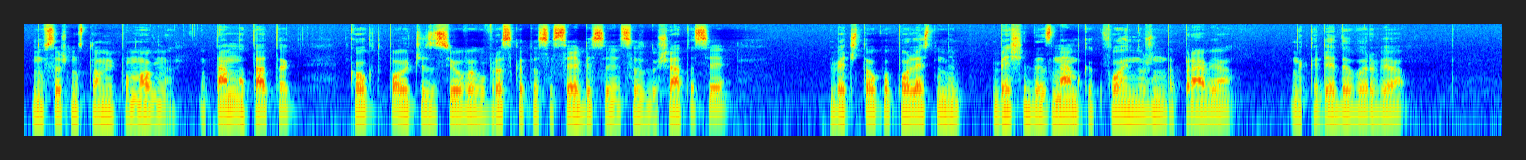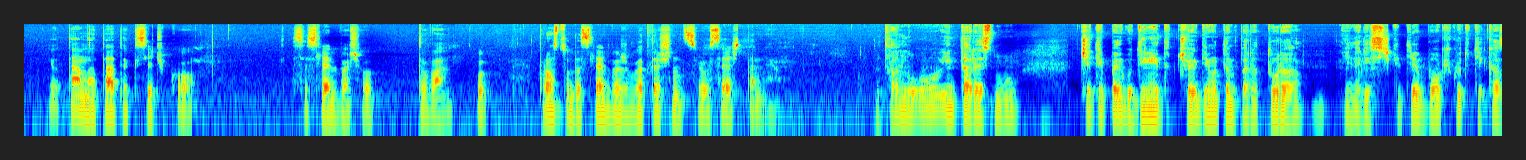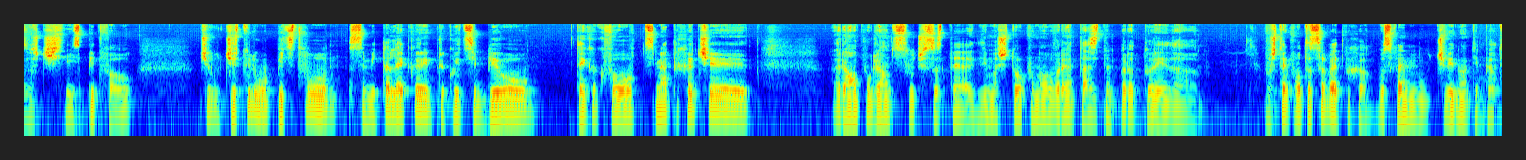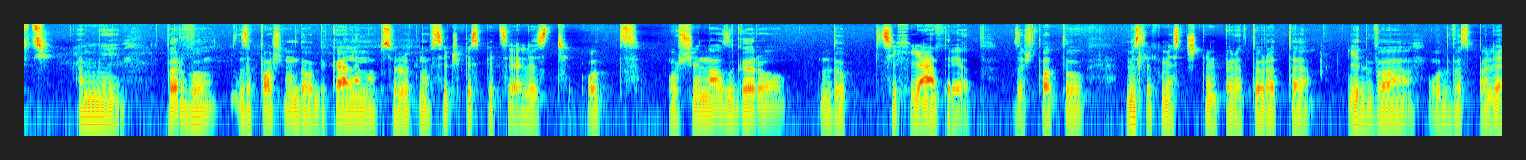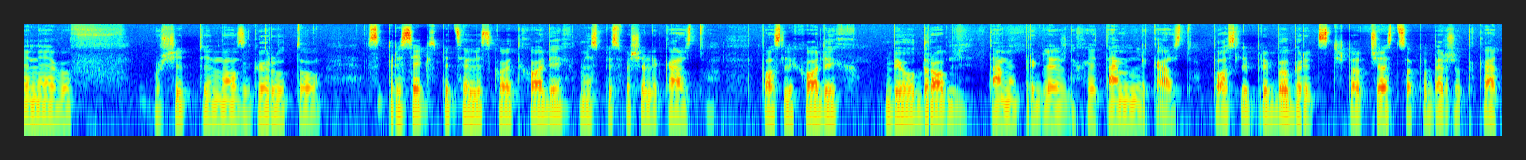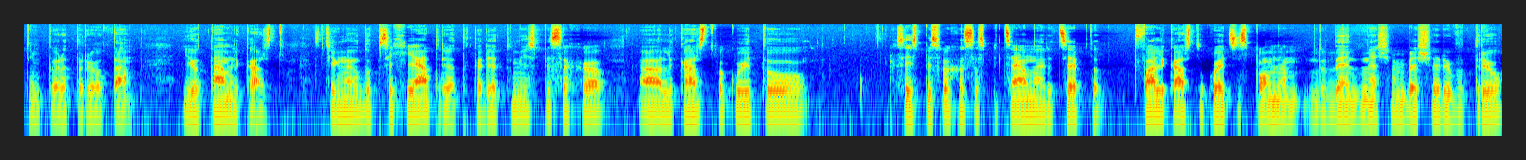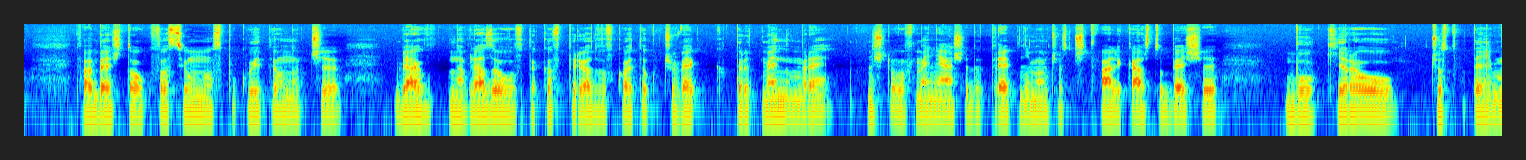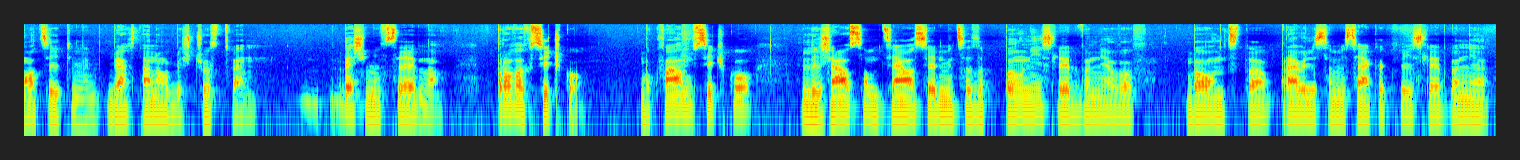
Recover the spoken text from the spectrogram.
но всъщност то ми помогна. Оттам нататък, колкото повече засилвах връзката с себе си, с душата си, вече толкова по-лесно ми беше да знам какво е нужно да правя, на къде да вървя и оттам нататък всичко се следваше от това. От просто да следваш вътрешните си усещания. Това е много интересно. 4-5 години човек да има температура и нали, всички тия болки, които ти казваш, че си изпитвал, че чисто любопитство, самите лекари, при които си бил, те какво смятаха, че реално погледното се случи с теб? Да имаш толкова много време тази температура и да... Въобще, какво те съветваха, освен очевидно антибиотици? Ами, първо започнах да обикалям абсолютно всички специалисти. От уши, нос, гърло до психиатрият, защото мислехме, че температурата идва от възпаление в ушите, нос, гърлото. При всеки специалист, който ходих, ми изписваше лекарства. После ходих биодробни. Там ме приглеждаха и там лекарства. После при бъбриците, защото често се поддържа така температура от там. И оттам лекарства. Стигнах до психиатрията, където ми изписаха а, лекарства, които се изписваха със специална рецепта. Това лекарство, което си спомням до ден днешен, беше Ривотрил. Това беше толкова силно успокоително, че бях навлязал в такъв период, в който ако човек пред мен умре, нищо в мен нямаше да трепне. Имам чувство, че това лекарство беше блокирало чувствата и емоциите ми. Бях станал безчувствен. Беше ми все едно. Пробвах всичко. Буквално всичко. Лежал съм цяла седмица за пълни изследвания в болницата. Правили са ми всякакви изследвания.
